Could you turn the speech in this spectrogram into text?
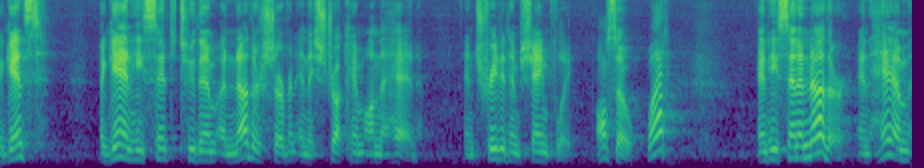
Against, again, he sent to them another servant, and they struck him on the head and treated him shamefully. Also, what? And he sent another, and him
